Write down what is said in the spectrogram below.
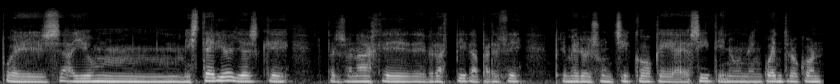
pues hay un misterio y es que el personaje de Brad Pitt aparece, primero es un chico que así tiene un encuentro con,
